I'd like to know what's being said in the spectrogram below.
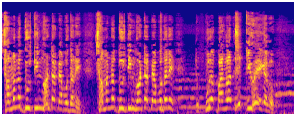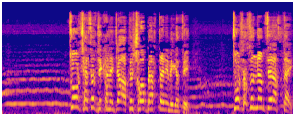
সামান্য দুই তিন ঘণ্টার ব্যবধানে। সামান্য দুই তিন ঘণ্টার ব্যবধানে পুরো বাংলাদেশে কি হয়ে গেল? চোর শাসক যেখানে, যা আছে সব রাস্তায় নেমে গেছে। চোর শাসন নামছে রাস্তায়।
